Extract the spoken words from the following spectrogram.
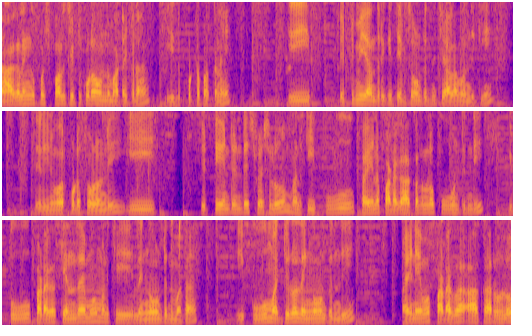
నాగలింగ పుష్పాల చెట్టు కూడా ఉందన్నమాట ఇక్కడ. ఈ పుట్ట పక్కనే ఈ చెట్టు మీ అందరికీ తెలిసి ఉంటుంది చాలామందికి. తెలియని వారు కూడా చూడండి. ఈ చెట్టు ఏంటంటే స్పెషల్ మనకి ఈ పువ్వు పైన పడగ ఆకారంలో పువ్వు ఉంటుంది. ఈ పువ్వు పడగ కింద ఏమో మనకి లింగం ఉంటుంది అన్నమాట ఈ పువ్వు మధ్యలో లింగం ఉంటుంది. పైన ఏమో పడగ ఆకారంలో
